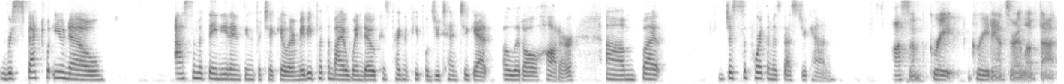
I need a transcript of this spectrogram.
respect what you know. Ask them if they need anything in particular. Maybe put them by a window because pregnant people do tend to get a little hotter. Um, but just support them as best you can. Awesome. Great, great answer. I love that.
